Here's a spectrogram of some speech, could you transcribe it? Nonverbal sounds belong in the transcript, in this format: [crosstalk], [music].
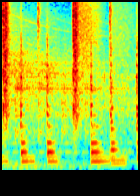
time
